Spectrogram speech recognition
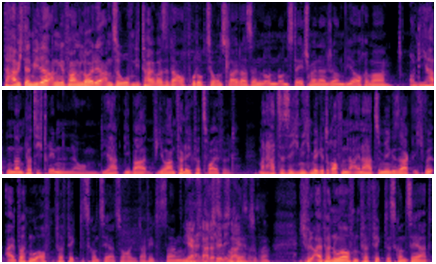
Da habe ich dann wieder angefangen, Leute anzurufen, die teilweise da auch Produktionsleiter sind und, und Stage Manager und wie auch immer. Und die hatten dann plötzlich Tränen in den Augen. Die, hat, die, war, die waren völlig verzweifelt. Man hatte sich nicht mehr getroffen. Einer hat zu mir gesagt, ich will einfach nur auf ein verficktes Konzert. Sorry, darf ich das sagen? Ja, klar, du Okay, super. Ich will einfach nur auf ein verficktes Konzert.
